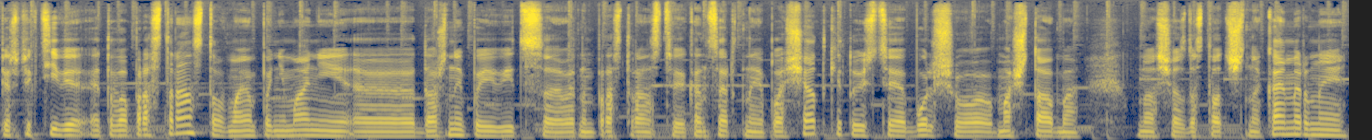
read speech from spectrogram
перспективе этого пространства, в моем понимании, э, должны появиться в этом пространстве концертные площадки, то есть э, большего масштаба. У нас сейчас достаточно камерные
